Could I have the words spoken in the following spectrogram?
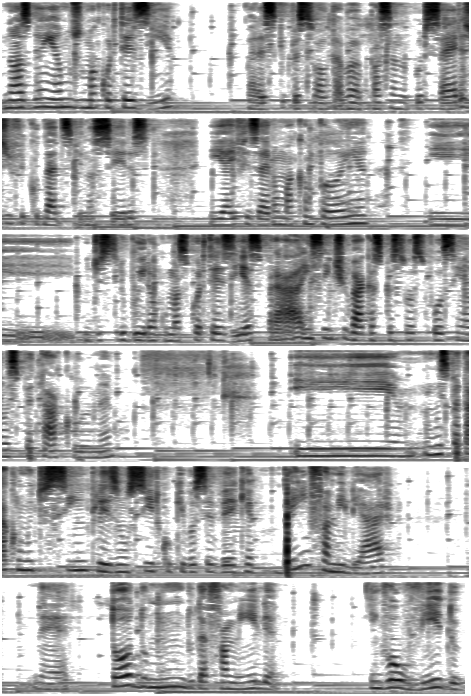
Nós ganhamos uma cortesia. Parece que o pessoal estava passando por sérias dificuldades financeiras e aí fizeram uma campanha e distribuíram algumas cortesias para incentivar que as pessoas fossem ao espetáculo, né? E um espetáculo muito simples, um circo que você vê que é bem familiar? Todo mundo da família envolvido,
